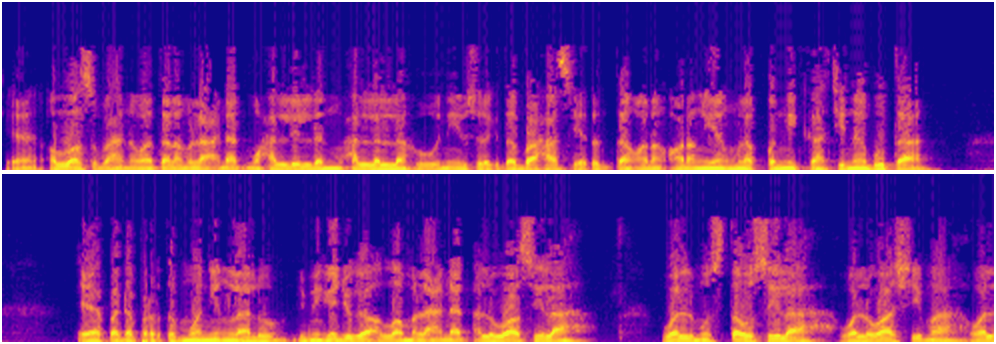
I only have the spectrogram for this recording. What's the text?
Ya Allah Subhanahu wa taala melaknat muhallil dan muhallal lahu. Ini sudah kita bahas ya tentang orang-orang yang melakukan nikah cina buta. Ya pada pertemuan yang lalu. Demikian juga Allah melaknat al-wasilah wal mustausilah wal washimah wal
